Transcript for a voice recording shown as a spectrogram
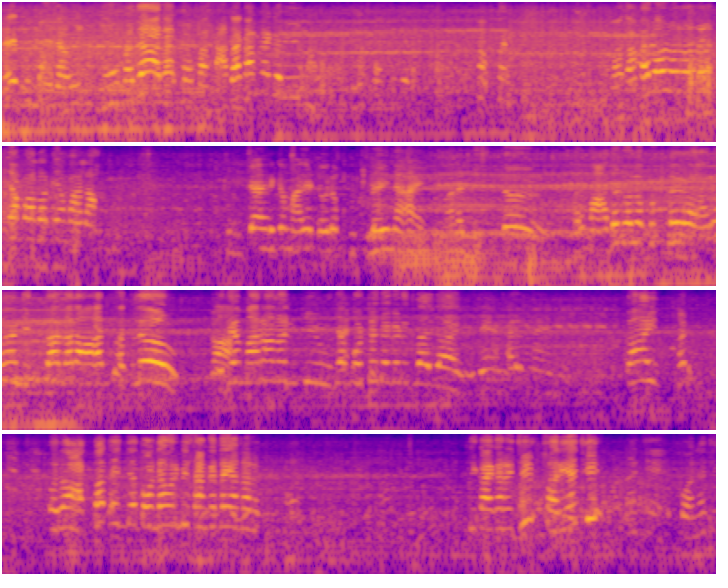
लय जाऊ मजा आला साधा काम नाही करी बघा, अरे, त्या मला, त्या मला. तुमच्यासारखं माझं डोलं फुटलंही नाही. मला दिसतं. अरे माझं डोलं कुठलं अरे निघता झाला आज का? उद्या मारायला आणखी उद्या मोठे दगड उचलायचं आहे. काय? अरे आता त्यांच्या तोंडावर मी सांगत नाही येणार. ती काय करायची? सॉरियाची कोणाची?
